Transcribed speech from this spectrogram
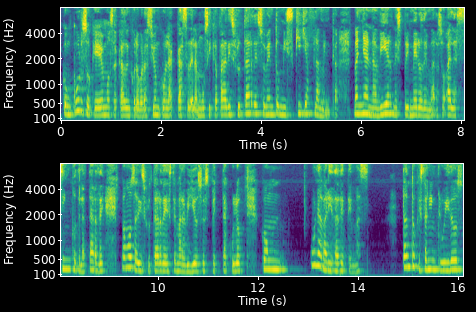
concurso que hemos sacado en colaboración con la Casa de la Música para disfrutar de su evento Misquilla Flamenca? Mañana, viernes primero de marzo, a las 5 de la tarde, vamos a disfrutar de este maravilloso espectáculo con una variedad de temas tanto que están incluidos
